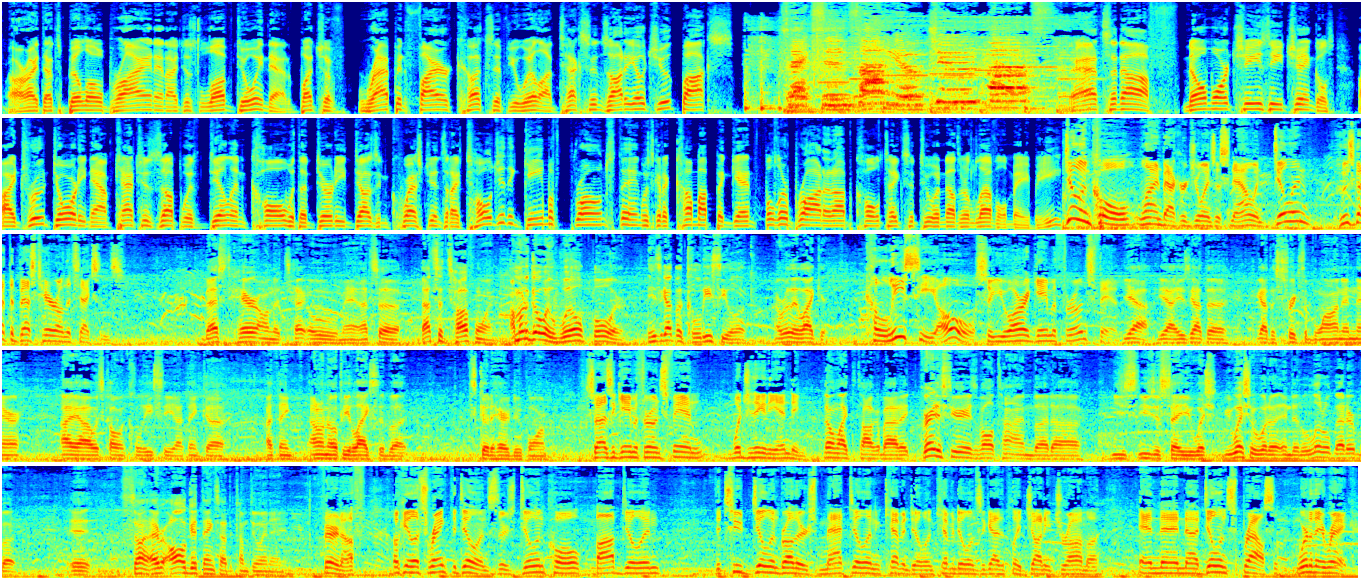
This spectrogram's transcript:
All right, that's Bill O'Brien, and I just love doing that. A bunch of rapid fire cuts, if you will, on Texans Audio Jukebox. Texans Audio Jukebox. That's enough. No more cheesy jingles. All right, Drew Dougherty now catches up with Dylan Cole with a dirty dozen questions. And I told you the Game of Thrones thing was going to come up again. Fuller brought it up. Cole takes it to another level, maybe. Dylan Cole, linebacker, joins us now. And Dylan, who's got the best hair on the Texans? Best hair on the tech. Oh man, that's a that's a tough one. I'm gonna go with Will Fuller. He's got the Khaleesi look. I really like it. Khaleesi. Oh, so you are a Game of Thrones fan? Yeah, yeah. He's got the he got the streaks of blonde in there. I always call him Khaleesi. I think, uh, I think, I don't know if he likes it, but it's good hairdo for him. So, as a Game of Thrones fan, what do you think of the ending? Don't like to talk about it. Greatest series of all time, but uh, you, you just say you wish you wish it would have ended a little better, but it, all good things have to come to an end. Fair enough. Okay, let's rank the Dylans. There's Dylan Cole, Bob Dylan, the two Dylan brothers, Matt Dillon and Kevin Dillon. Kevin Dillon's the guy that played Johnny Drama, and then uh, Dylan Sprouse. Where do they rank?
